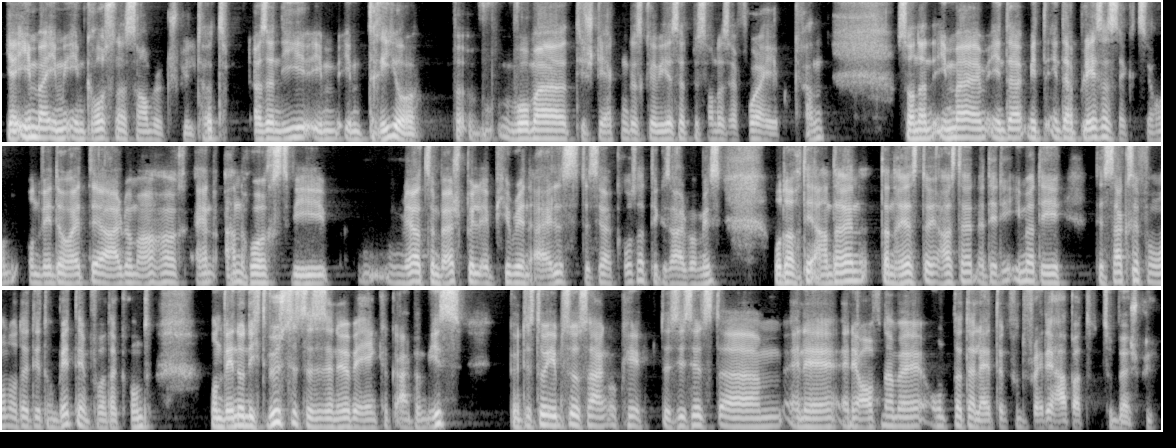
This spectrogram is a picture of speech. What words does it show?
ja immer im, im großen Ensemble gespielt hat. Also nie im, im Trio, wo man die Stärken des Klaviers halt besonders hervorheben kann, sondern immer in der, mit, in der Bläsersektion. Und wenn du heute ein Album auch ein, anhörst, wie ja, zum Beispiel Empyrean Isles, das ja ein großartiges Album ist, oder auch die anderen, dann hast du, hast du halt natürlich immer die, das Saxophon oder die Trompete im Vordergrund. Und wenn du nicht wüsstest, dass es ein Herbie Hancock-Album ist, könntest du ebenso sagen, okay, das ist jetzt ähm, eine, eine Aufnahme unter der Leitung von Freddie Hubbard zum Beispiel.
